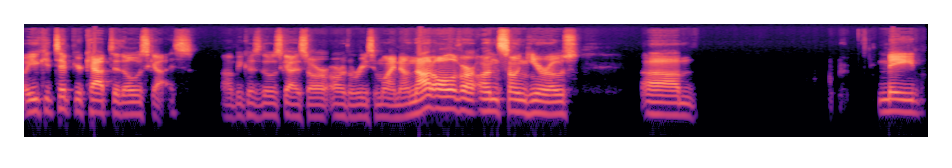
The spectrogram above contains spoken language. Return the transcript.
Well, you could tip your cap to those guys uh, because those guys are, are the reason why. Now, not all of our unsung heroes um, made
